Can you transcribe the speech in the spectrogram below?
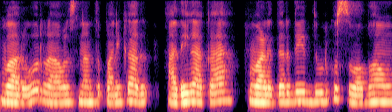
వారు రావాల్సినంత పని కాదు. అదిగాక వాళ్ళిద్దరిది దుడుకు స్వభావం.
